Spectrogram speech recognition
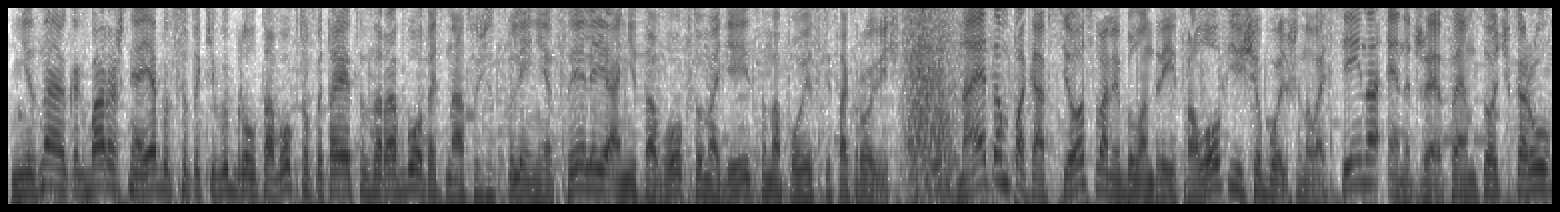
Не знаю, как барышня, а я бы все-таки выбрал того, кто пытается заработать на осуществление целей, а не того, кто надеется на поиски сокровищ. На этом пока все. С вами был Андрей Фролов. Еще больше новостей на energyfm.ru.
